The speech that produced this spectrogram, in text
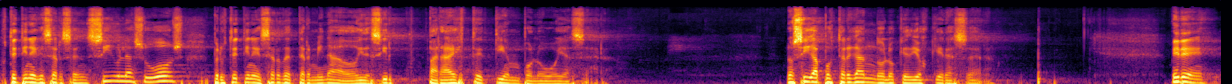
usted tiene que ser sensible a su voz, pero usted tiene que ser determinado y decir, para este tiempo lo voy a hacer. No siga postergando lo que Dios quiere hacer. Mire,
